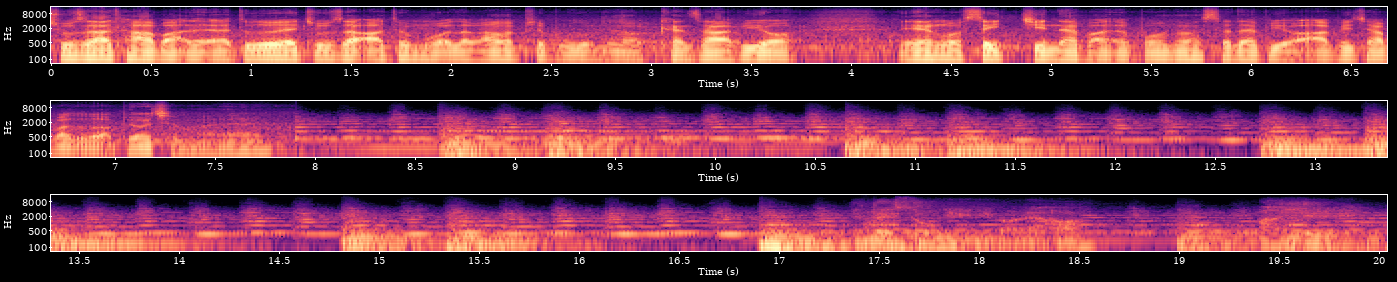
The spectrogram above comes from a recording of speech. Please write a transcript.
စူးစမ်းထားပါတယ်အဲသူတို့ရဲ့စူးစမ်းအားထုတ်မှုအလကားမဖြစ်ဘူးလို့ကျွန်တော်ခံစားပြီးတော့အရင်ကစိတ်ကျဉ်တတ်ပါတယ်ပေါ့နော်ဆက်လက်ပြီးတော့အားပေးကြပါလို့တော့ပြောချင်ပါတယ် တ်ဆုံနေနေပါနဲ့ဟာ။ငါရှိတယ်။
